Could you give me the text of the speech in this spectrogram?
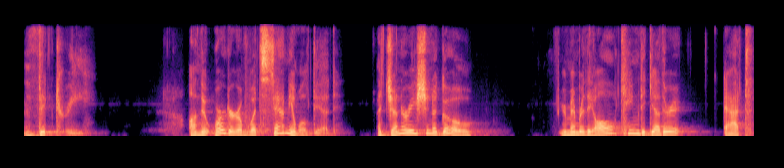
victory on the order of what Samuel did a generation ago. Remember, they all came together at,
